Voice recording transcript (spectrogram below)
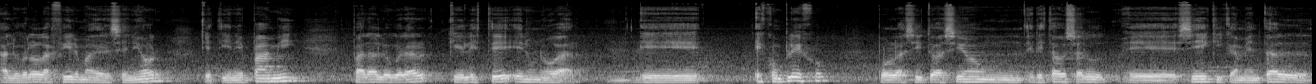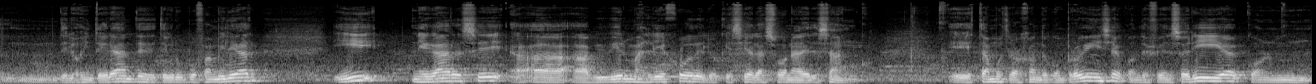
a lograr la firma del Señor que tiene PAMI para lograr que él esté en un hogar. Eh, es complejo por la situación, el estado de salud eh, psíquica, mental de los integrantes de este grupo familiar y negarse a, vivir más lejos de lo que sea la zona del Sanco. Eh, estamos trabajando con provincia, con defensoría, con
